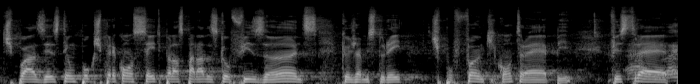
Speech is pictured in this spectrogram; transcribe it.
tipo, às vezes tem um pouco de preconceito pelas paradas que eu fiz antes, que eu já misturei, tipo, funk com trap, fiz Ah, trap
